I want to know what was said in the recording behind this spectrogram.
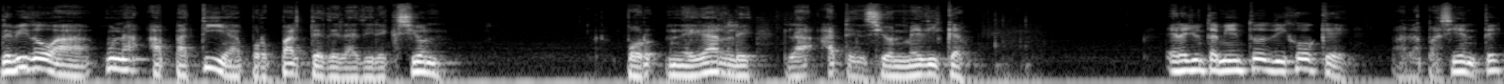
debido a una apatía por parte de la dirección, por negarle la atención médica. El ayuntamiento dijo que a la paciente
